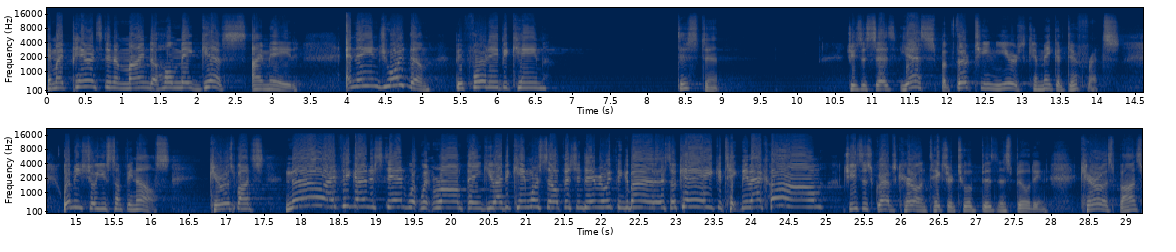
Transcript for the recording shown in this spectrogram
and my parents didn't mind the homemade gifts I made, and they enjoyed them before they became distant. Jesus says, Yes, but 13 years can make a difference. Let me show you something else. Carol responds, No, I think I understand what went wrong. Thank you. I became more selfish and didn't really think about others. Okay, you can take me back home. Jesus grabs Carol and takes her to a business building. Carol responds,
